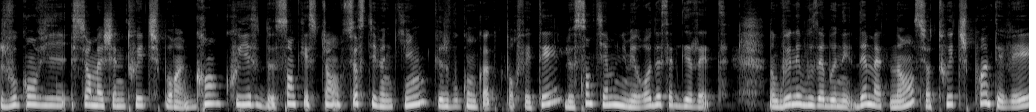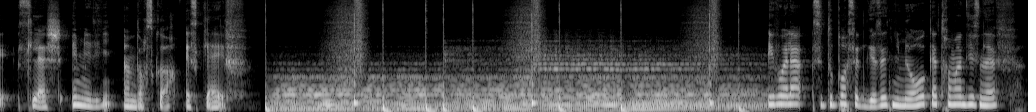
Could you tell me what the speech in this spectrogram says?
Je vous convie sur ma chaîne Twitch pour un grand quiz de 100 questions sur Stephen King que je vous concocte pour fêter le centième numéro de cette gazette. Donc venez vous abonner dès maintenant sur twitch.tv slash emily underscore skf. Et voilà, c'est tout pour cette gazette numéro 99.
